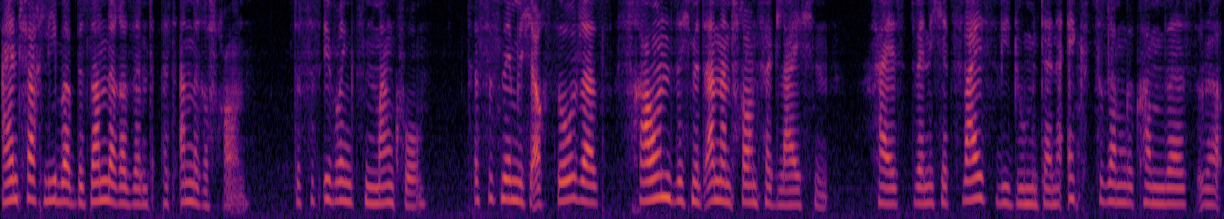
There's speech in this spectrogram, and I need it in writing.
einfach lieber besonderer sind als andere Frauen. Das ist übrigens ein Manko. Es ist nämlich auch so, dass Frauen sich mit anderen Frauen vergleichen. Heißt, wenn ich jetzt weiß, wie du mit deiner Ex zusammengekommen bist oder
